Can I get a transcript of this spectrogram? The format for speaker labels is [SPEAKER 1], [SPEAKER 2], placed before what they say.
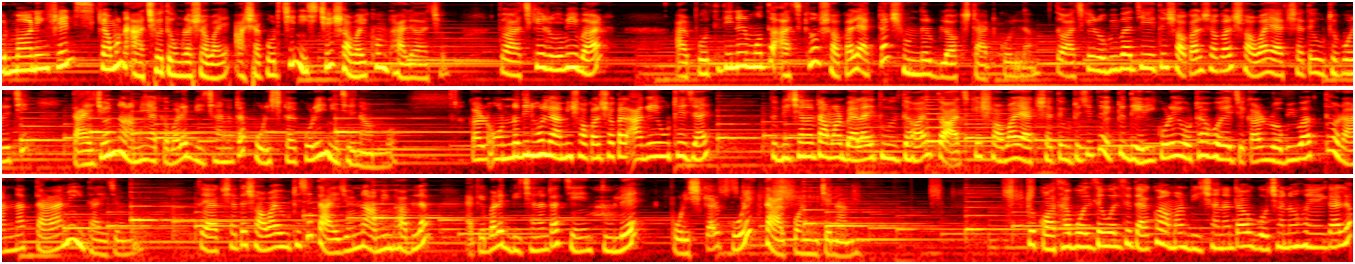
[SPEAKER 1] Good morning friends কেমন আছো তোমরা সবাই? আশা করছি নিশ্চয়ই সবাই খুব ভালো আছো। তো আজকে রবিবার, আর প্রতিদিনের মতো আজকেও সকালে একটা সুন্দর ব্লগ স্টার্ট করলাম। তো আজকে রবিবার যেহেতু সকাল সকাল সবাই একসাথে উঠে পড়েছি, তাই জন্য আমি একেবারে বিছানাটা পরিষ্কার করেই নিচে নামবো। কারণ অন্য দিন হলে আমি সকাল সকাল আগেই উঠে যাই, তো বিছানাটা আমার বেলায় তুলতে হয়। তো আজকে সবাই একসাথে উঠেছি, তো একটু দেরি করেই ওঠা হয়েছে, কারণ রবিবার তো রান্নার তাড়া নেই, তাই জন্য। তো একসাথে সবাই উঠেছে, তাই জন্য আমি ভাবলাম একেবারে বিছানাটা চেন তুলে পরিষ্কার করে তারপর নিচে নামে। তো কথা বলতে বলতে দেখো আমার বিছানাটাও গোছানো হয়ে গেল।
